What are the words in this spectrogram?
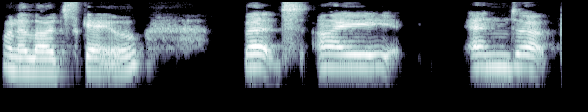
on a large scale. But I end up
